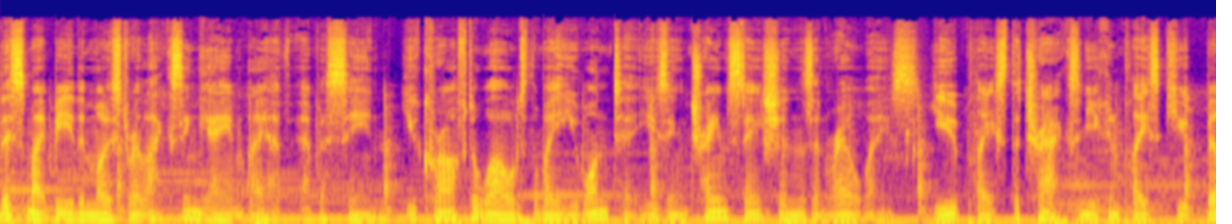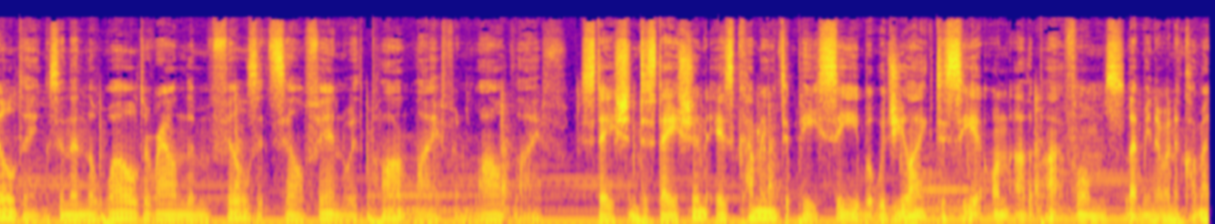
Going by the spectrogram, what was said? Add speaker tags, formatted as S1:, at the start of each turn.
S1: This might be the most relaxing game I have ever seen. You craft a world the way you want it using train stations and railways. You place the tracks and you can place cute buildings and then the world around them fills itself in with plant life and wildlife. Station to Station is coming to PC, but would you like to see it on other platforms? Let me know in a comment.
